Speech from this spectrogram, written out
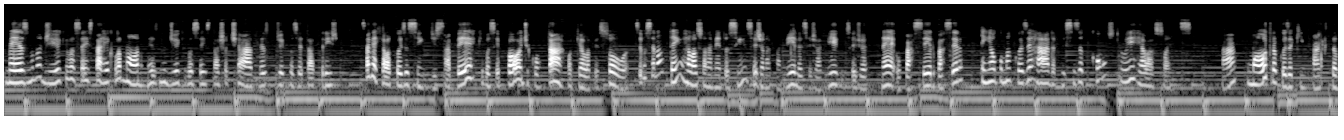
mesmo no dia que você está reclamando, mesmo no dia que você está chateado, mesmo no dia que você está triste. Sabe aquela coisa assim de saber que você pode contar com aquela pessoa? Se você não tem um relacionamento assim, seja na família, seja amigo, seja né, o parceiro, parceira, tem alguma coisa errada. Precisa construir relações. Tá? Uma outra coisa que impacta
